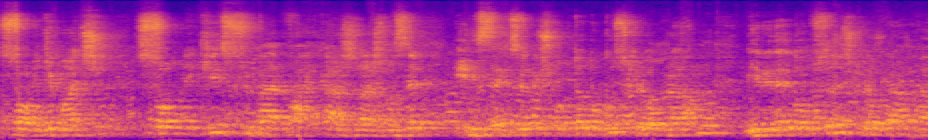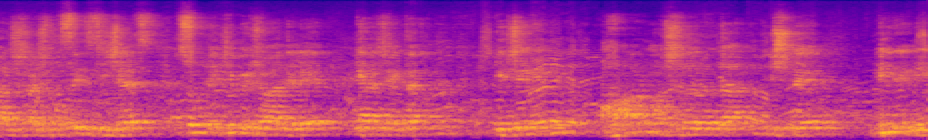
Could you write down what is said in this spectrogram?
Son iki maç, son iki Süper Fight karşılaşması. Biri 83.9 kilogram, biri de 93 kilogram karşılaşması izleyeceğiz. Son iki mücadele gerçekten gecenin ağır maçlarında işte birini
